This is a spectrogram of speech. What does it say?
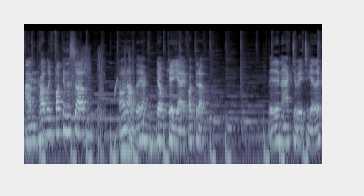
I'm probably fucking this up. Oh no, they are. Okay, yeah, I fucked it up. They didn't activate together.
